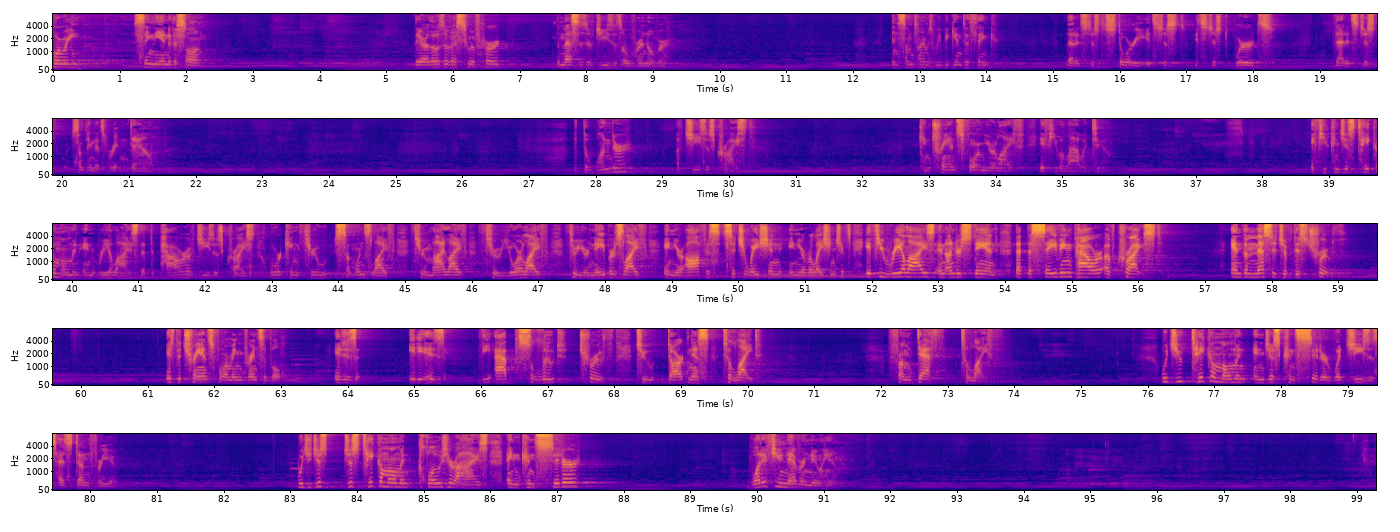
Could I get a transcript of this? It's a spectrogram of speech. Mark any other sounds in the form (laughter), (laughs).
Before we sing the end of the song, there are those of us who have heard the message of Jesus over and over. And sometimes we begin to think that it's just a story, it's just, it's just words, that it's just something that's written down. But the wonder of Jesus Christ can transform your life if you allow it to. If you can just take a moment and realize that the power of Jesus Christ working through someone's life, through my life, through your life, through your neighbor's life, in your office situation, in your relationships, if you realize and understand that the saving power of Christ and the message of this truth is the transforming principle, it is, it is the absolute truth to darkness to light, from death to life. Would you take a moment and just consider what Jesus has done for you? Would you just, just take a moment, close your eyes, and consider what if you never knew him?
